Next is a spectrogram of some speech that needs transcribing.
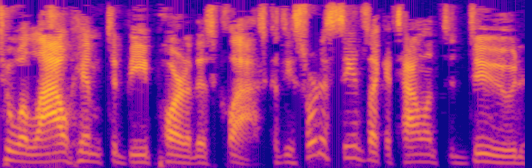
to allow him to be part of this class? Because he sort of seems like a talented dude,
